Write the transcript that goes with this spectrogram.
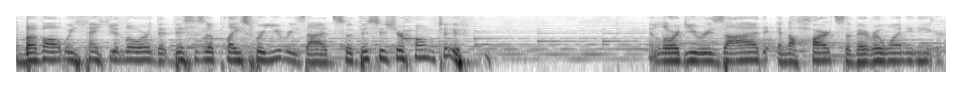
Above all, we thank you, Lord, that this is a place where you reside, so this is your home too. And Lord, you reside in the hearts of everyone in here.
